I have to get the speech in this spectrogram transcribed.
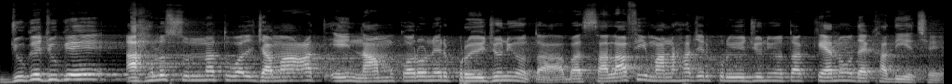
যুগে যুগে আহলুসুন্নাত ওয়াল জামাআত এই নামকরণের প্রয়োজনীয়তা বা সালাফি মানহাজের প্রয়োজনীয়তা কেন দেখা দিয়েছে?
